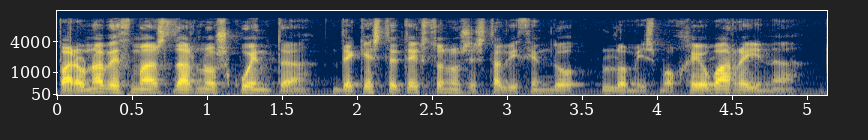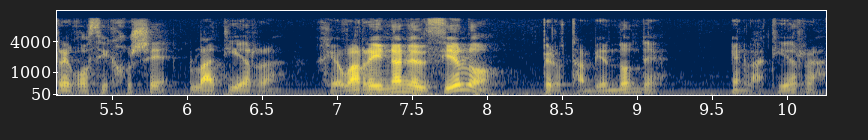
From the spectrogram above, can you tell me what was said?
para una vez más darnos cuenta de que este texto nos está diciendo lo mismo. Jehová reina, regocíjose la tierra. Jehová reina en el cielo, pero también ¿dónde? En la tierra.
